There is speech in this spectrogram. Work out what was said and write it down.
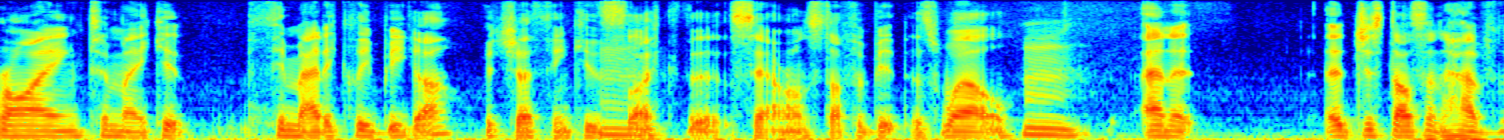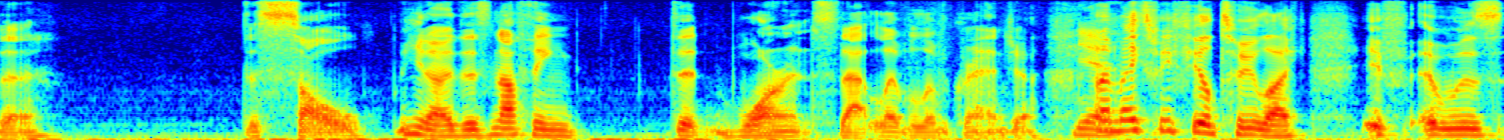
trying to make it thematically bigger, which I think is Mm. like the Sauron stuff a bit as well. mm. And it, it just doesn't have the, the soul. You know, there's nothing that warrants that level of grandeur. Yeah. And it makes me feel too like if it was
